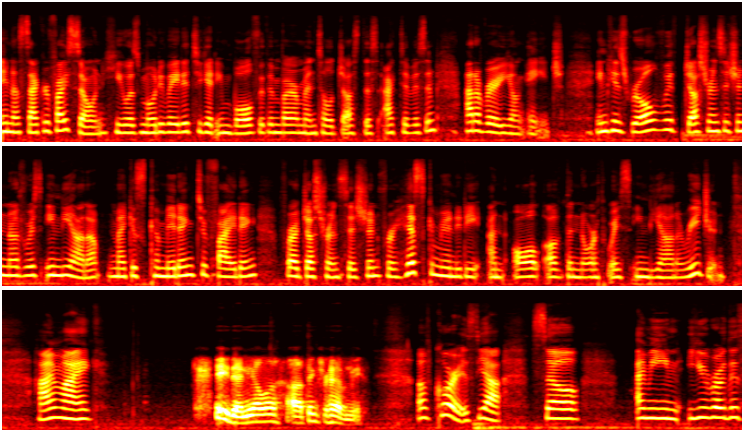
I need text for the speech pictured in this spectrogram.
in a sacrifice zone, he was motivated to get involved with environmental justice activism at a very young age. In his role with Just Transition Northwest Indiana, Mike is committing to fighting for a just transition for his community and all of the Northwest Indiana region. Hi, Mike. Hey, Daniela. Uh, thanks for having me. Of course, yeah. So, I mean, you wrote this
